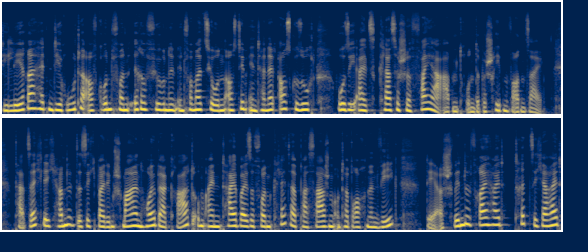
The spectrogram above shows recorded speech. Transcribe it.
Die Lehrer hätten die Route aufgrund von irreführenden Informationen aus dem Internet ausgesucht, wo sie als klassische Feierabendrunde beschrieben worden sei. Tatsächlich handelt es sich bei dem schmalen Heuberggrat um einen teilweise von Kletterpassagen unterbrochenen Weg, der Schwindelfreiheit, Trittsicherheit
